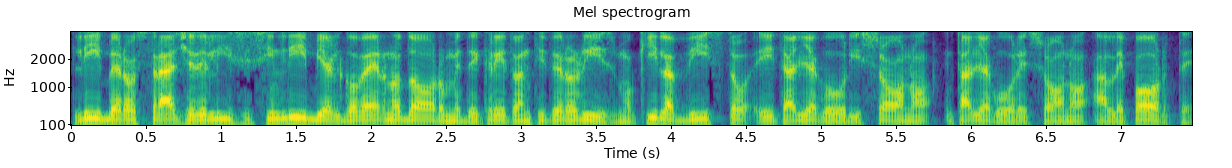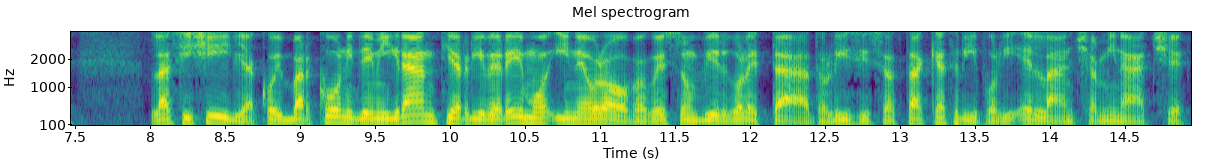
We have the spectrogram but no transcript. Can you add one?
Libero, strage dell'ISIS in Libia, il governo dorme, decreto antiterrorismo, chi l'ha visto e i tagliagore sono, tagliagore sono alle porte. La Sicilia, coi barconi dei migranti arriveremo in Europa, questo è un virgolettato, l'ISIS attacca Tripoli e lancia minacce.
